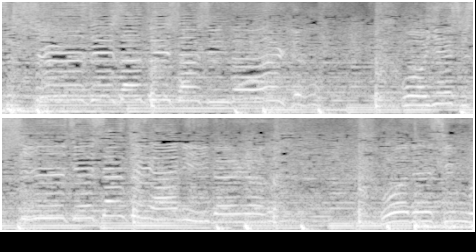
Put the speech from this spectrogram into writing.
是世界上最伤心的人，我也是世界上最爱你的人。我的心为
